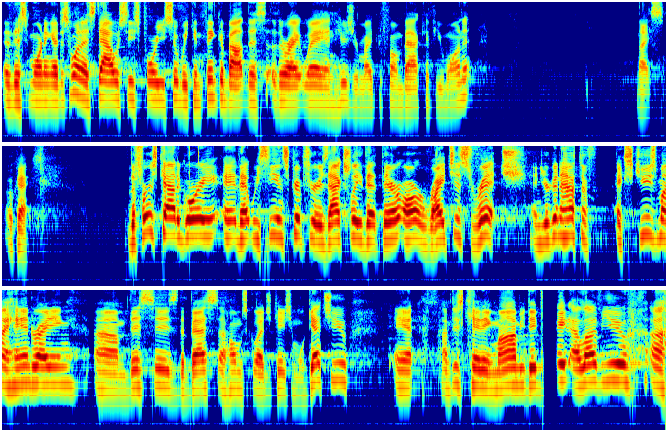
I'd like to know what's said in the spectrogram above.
this morning. I just want to establish these for you so we can think about this the right way. And here's your microphone back if you want it. Nice. Okay. The first category eh, that we see in Scripture is actually that there are righteous rich. And you're going to have to excuse my handwriting. Um, this is the best a homeschool education will get you. And I'm just kidding, Mom, you did great. I love you. Uh,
